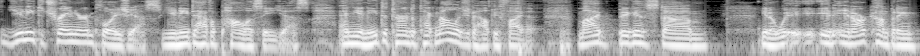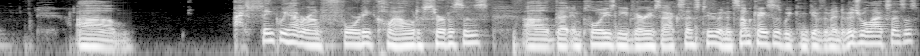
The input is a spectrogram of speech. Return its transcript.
you need to train your employees, yes. You need to have a policy, yes. And you need to turn to technology to help you fight it. My biggest um, you know, in in our company, um, I think we have around 40 cloud services uh, that employees need various access to. And in some cases, we can give them individual accesses.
